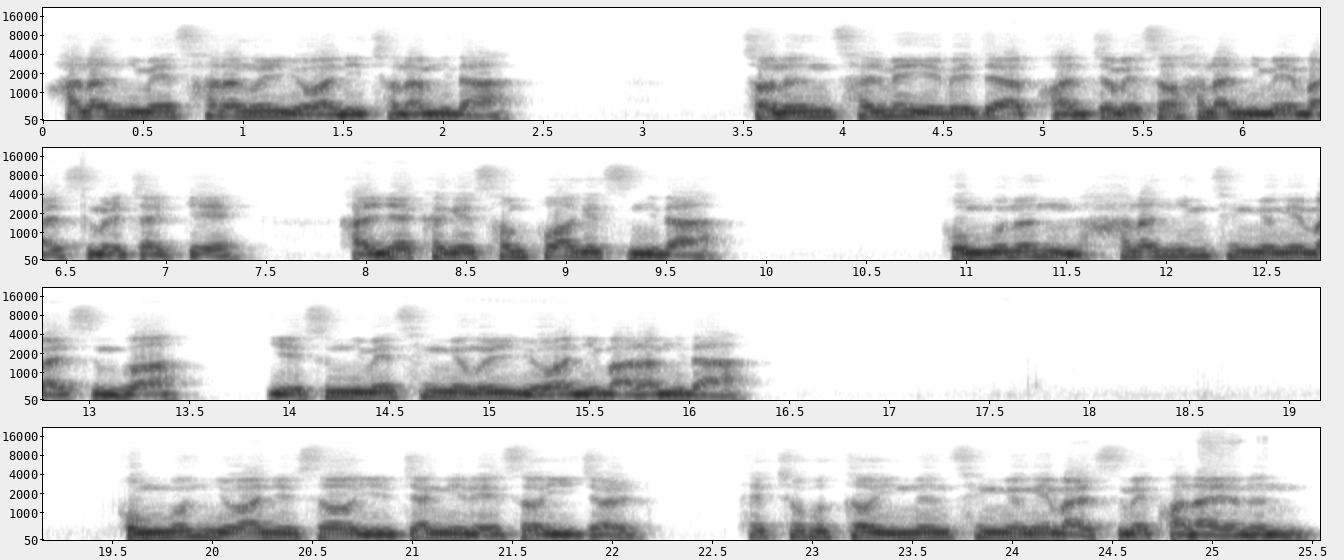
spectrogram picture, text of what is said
하나님의 사랑을 요한이 전합니다. 저는 삶의 예배자 관점에서 하나님의 말씀을 짧게 간략하게 선포하겠습니다. 본문은 하나님 생명의 말씀과 예수님의 생명을 요한이 말합니다. 본문 요한일서 1장 1에서 2절 태초부터 있는 생명의 말씀에 관하여는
